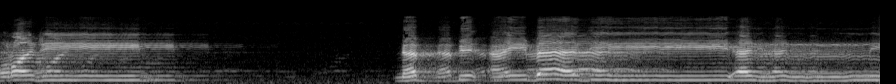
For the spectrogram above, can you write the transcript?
بمخرجين نبئ عبادي أني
